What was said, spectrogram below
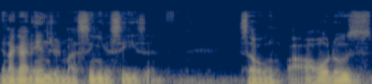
and I got injured my senior season. So all those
